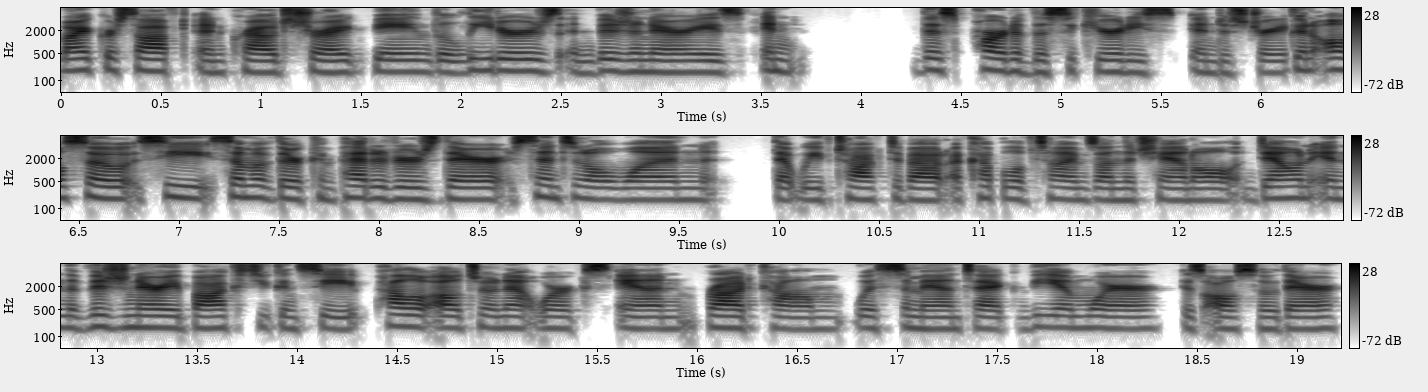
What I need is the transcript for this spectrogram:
Microsoft and CrowdStrike being the leaders and visionaries in this part of the security industry. You can also see some of their competitors there SentinelOne, that we've talked about a couple of times on the channel. Down in the visionary box, you can see Palo Alto Networks and Broadcom with Symantec. VMware is also there.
